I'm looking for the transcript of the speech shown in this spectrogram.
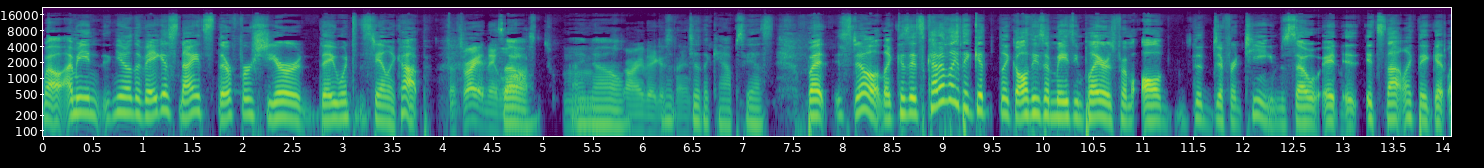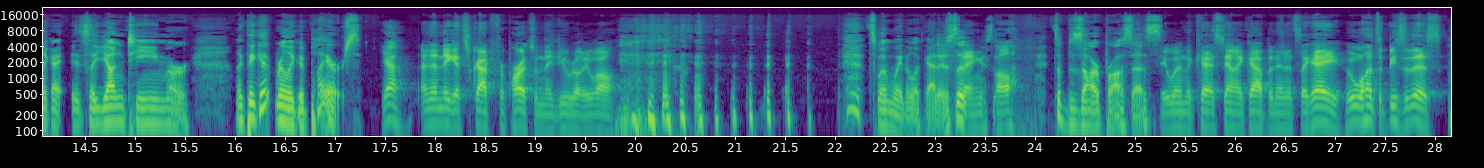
Well, I mean, you know, the Vegas Knights, their first year, they went to the Stanley Cup That's right. And they So, lost. I Mm, know. Sorry, Vegas Knights. to the Caps, yes. But still, like, because it's kind of like they get like all these amazing players from all the different teams. So it, it it's not like they get like a it's a young team or like they get really good players. Yeah. And then they get scrapped for parts when they do really well. it's one way to look at it. It's a, it's all it's a bizarre process. they win the Stanley Cup and then it's like, hey, who wants a piece of this?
